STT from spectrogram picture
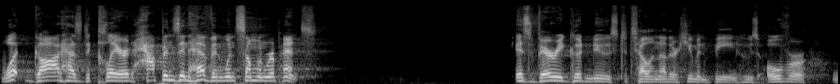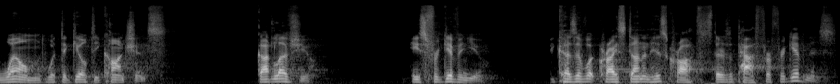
what God has declared happens in heaven when someone repents. It's very good news to tell another human being who's overwhelmed with the guilty conscience God loves you, He's forgiven you. Because of what Christ done on His cross, there's a path for forgiveness.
